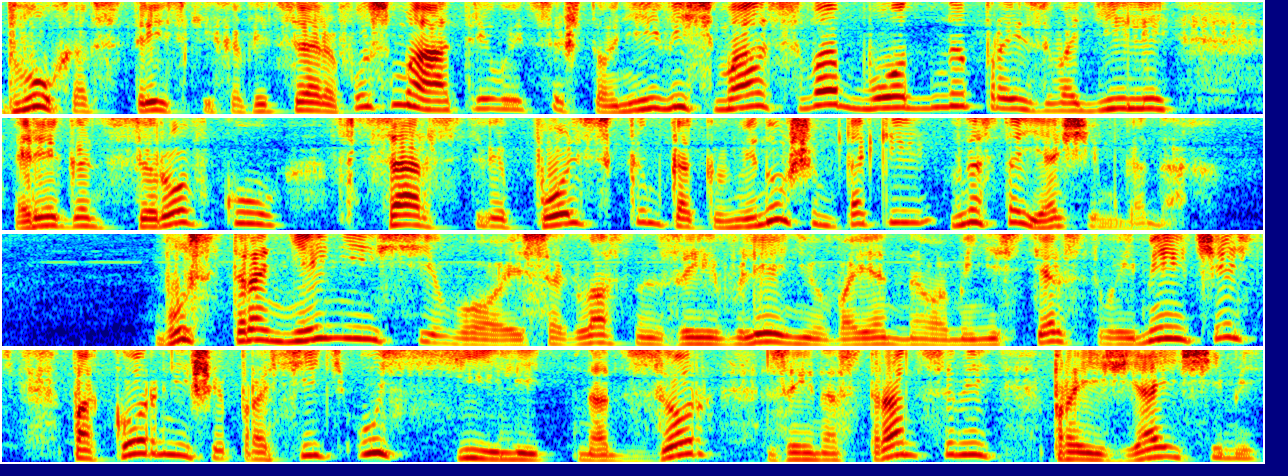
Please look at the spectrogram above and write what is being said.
двух австрийских офицеров усматривается, что они весьма свободно производили регансировку в царстве польском как в минувшем, так и в настоящем годах. В устранении сего и согласно заявлению военного министерства имею честь покорнейше просить усилить надзор за иностранцами, проезжающими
